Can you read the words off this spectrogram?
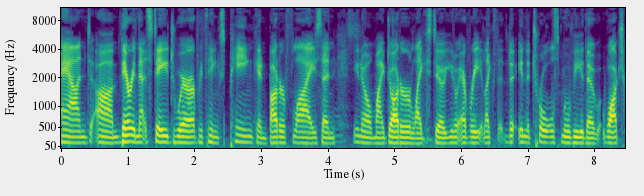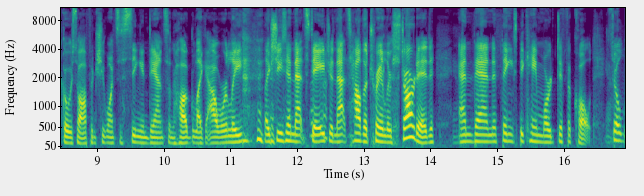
And um, they're in that stage where everything's pink and butterflies. And, you know, my daughter likes to, you know, every, like the, the, in the Trolls movie, the watch goes off and she wants to sing and dance and hug like hourly. like she's in that stage. And that's how the trailer started. And then things became more difficult. So,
